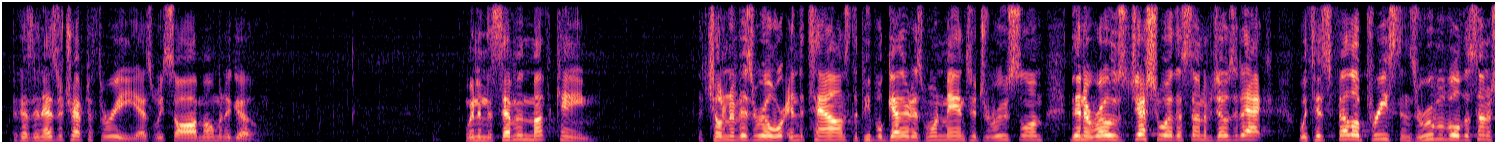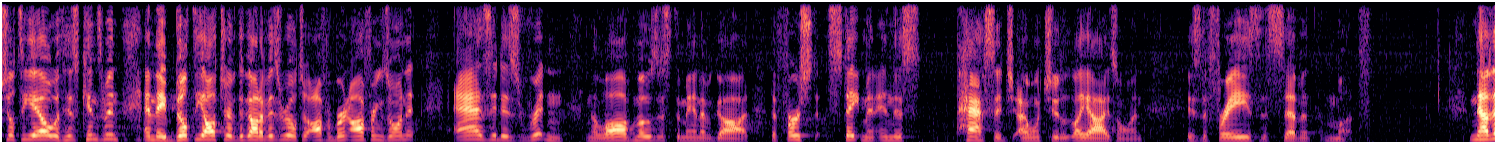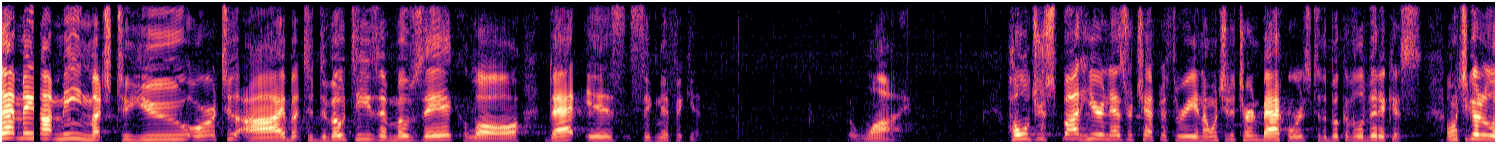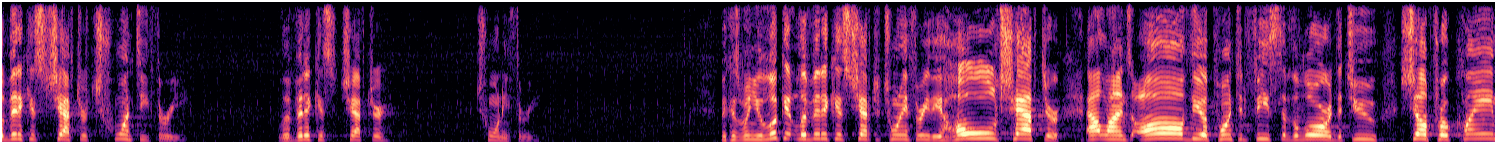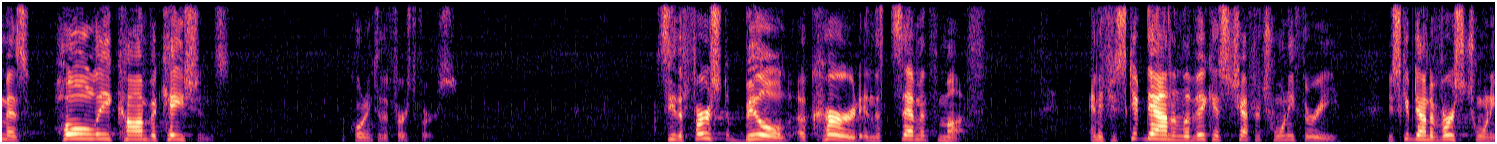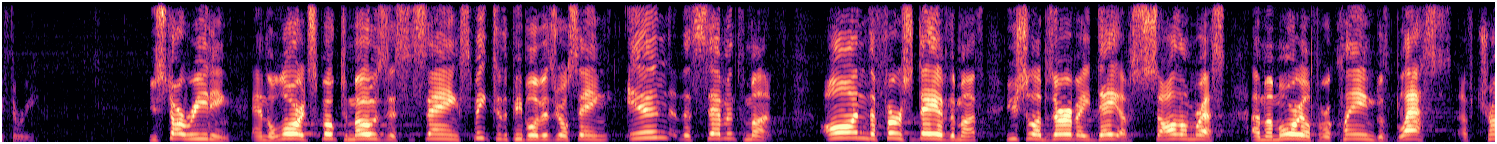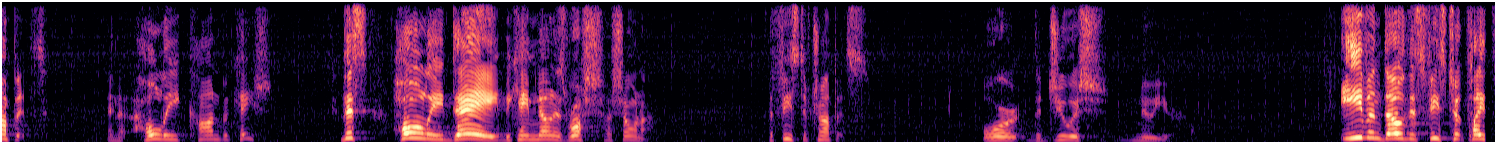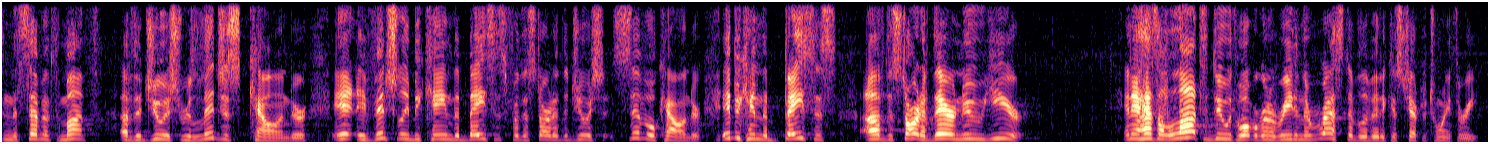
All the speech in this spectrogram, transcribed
Because in Ezra chapter 3, as we saw a moment ago, when in the seventh month came, the children of Israel were in the towns, the people gathered as one man to Jerusalem. Then arose Jeshua the son of Jozadak with his fellow priests, and Zerubbabel the son of Shealtiel with his kinsmen, and they built the altar of the God of Israel to offer burnt offerings on it, as it is written in the law of Moses, the man of God. The first statement in this passage I want you to lay eyes on is the phrase the seventh month. Now, that may not mean much to you or to I, but to devotees of Mosaic law, that is significant. But why? Hold your spot here in Ezra chapter 3, and I want you to turn backwards to the book of Leviticus. I want you to go to Leviticus chapter 23. Leviticus chapter 23. Because when you look at Leviticus chapter 23, the whole chapter outlines all the appointed feasts of the Lord that you shall proclaim as holy convocations, according to the first verse. See, the first build occurred in the seventh month. And if you skip down in Leviticus chapter 23, you skip down to verse 23. You start reading, and the Lord spoke to Moses, saying, Speak to the people of Israel, saying, In the seventh month, on the first day of the month, you shall observe a day of solemn rest, a memorial proclaimed with blasts of trumpets and a holy convocation. This holy day became known as Rosh Hashanah, the Feast of Trumpets, or the Jewish New Year. Even though this feast took place in the seventh month, of the Jewish religious calendar, it eventually became the basis for the start of the Jewish civil calendar. It became the basis of the start of their new year. And it has a lot to do with what we're going to read in the rest of Leviticus chapter 23.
